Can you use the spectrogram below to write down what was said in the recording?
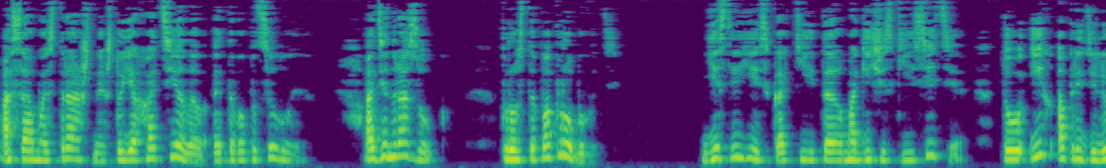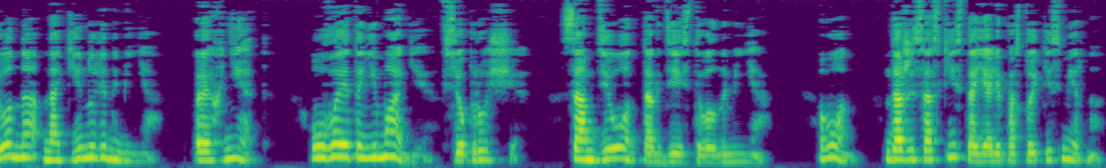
А самое страшное, что я хотела этого поцелуя. Один разок. Просто попробовать. Если есть какие-то магические сети, то их определенно накинули на меня. Эх, нет. Увы, это не магия, все проще. Сам Дион так действовал на меня. Вон, даже соски стояли по стойке смирно,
